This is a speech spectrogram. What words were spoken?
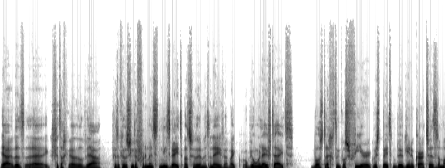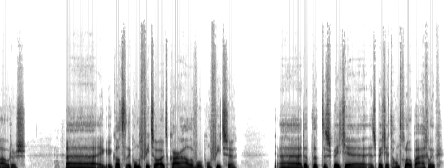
ja dat, uh, ik vind het eigenlijk ja, ik vind het heel zielig voor de mensen die niet weten wat ze willen met hun leven. Maar ik, op jonge leeftijd was het echt, ik was vier, ik wist beter een buggy in elkaar te zetten dan mijn ouders. Uh, ik, ik, had, ik kon de fiets al uit elkaar halen voor ik kon fietsen. Uh, dat, dat is, een beetje, is een beetje uit de hand gelopen eigenlijk.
